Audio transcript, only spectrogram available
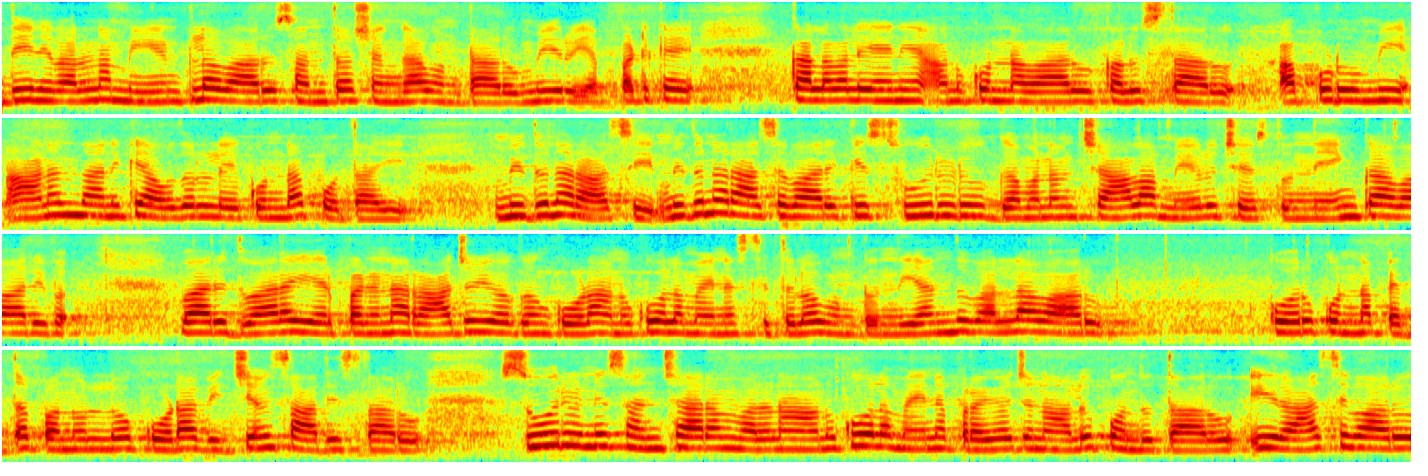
దీనివలన మీ ఇంట్లో వారు సంతోషంగా ఉంటారు. మీరు ఎప్పటికే కలవలేని అనుకున్న వారు కలుస్తారు. అప్పుడు మీ ఆనందానికి అవధులు లేకుండా పోతాయి. మిథున రాశి. మిథున రాశి వారికి సూర్యుడు గమనం చాలా మేలు చేస్తుంది. ఇంకా వారి వారి ద్వారా ఏర్పడిన రాజయోగం కూడా అనుకూలమైన స్థితిలో ఉంటుంది. అందువల్ల వారు కోరుకున్న పెద్ద పనుల్లో కూడా విజయం సాధిస్తారు. సూర్యుని సంచారం వలన అనుకూలమైన ప్రయోజనాలు పొందుతారు. ఈ రాశి వారు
